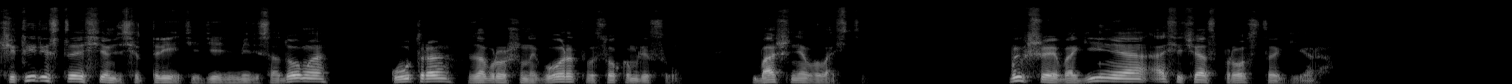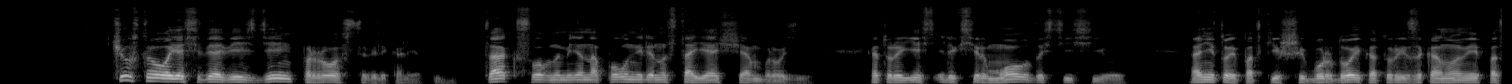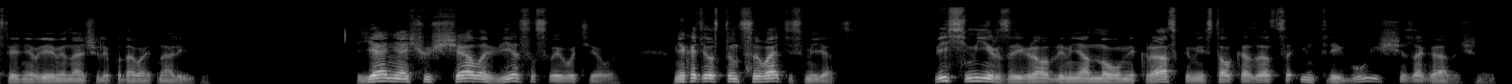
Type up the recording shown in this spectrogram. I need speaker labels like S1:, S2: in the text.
S1: 473-й день Мелисодома. Утро. Заброшенный город в высоком лесу. Башня власти. Бывшая богиня, а сейчас просто Гера. Чувствовала я себя весь день просто великолепно. Так, словно меня наполнили настоящей амброзией, которая есть эликсир молодости и силы, а не той подкисшей бурдой, которую из экономии в последнее время начали подавать на Олимпе. Я не ощущала веса своего тела. Мне хотелось танцевать и смеяться. Весь мир заиграл для меня новыми красками и стал казаться интригующе загадочным,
